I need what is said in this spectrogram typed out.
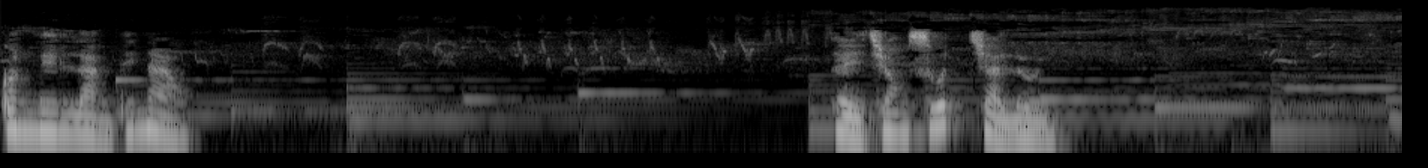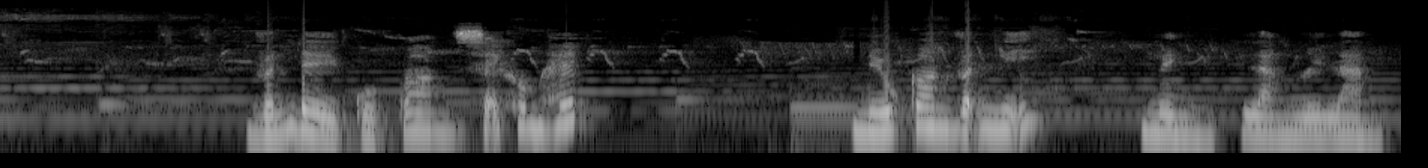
Con nên làm thế nào? Thầy trong suốt trả lời. Vấn đề của con sẽ không hết. Nếu con vẫn nghĩ mình là người làm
